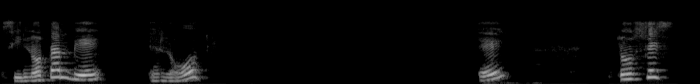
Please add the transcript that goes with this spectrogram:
sino también en lo otro. ¿Ok? Entonces,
